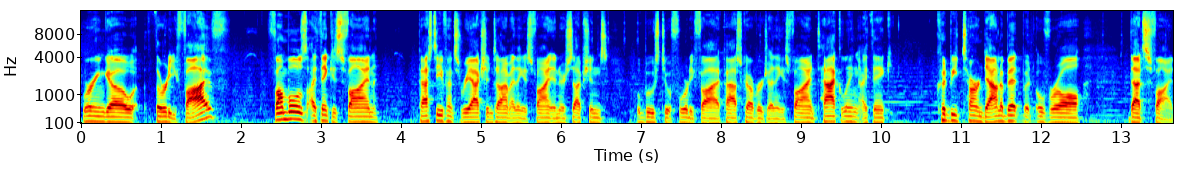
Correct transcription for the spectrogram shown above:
we're going to go 35. Fumbles, I think, is fine. Pass defense reaction time, I think, is fine. Interceptions will boost to a 45. Pass coverage, I think, is fine. Tackling, I think, could be turned down a bit, but overall, that's fine.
